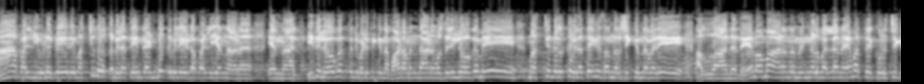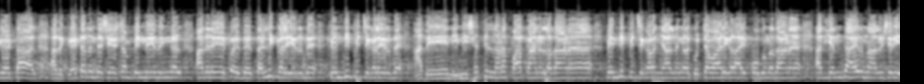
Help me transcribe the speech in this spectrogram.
ആ പള്ളിയുടെ പേര് മസ്ജിദുൽ കബിലത്തേൻ രണ്ട് കബിലയുടെ പള്ളി എന്നാണ്. എന്നാൽ ഇത് ലോകത്തിന് പഠിപ്പിക്കുന്ന പാഠം എന്താണ് മുസ്ലിം ലോകമേ? മസ്ജിദുൽ കിബിലത്തേന് സന്ദർശിക്കുന്നവരെ അള്ളാന്റെ നിയമമാണെന്ന് നിങ്ങൾ വല്ല നിയമത്തെ കുറിച്ച് കേട്ടാൽ അത് കേട്ടതിന്റെ ശേഷം പിന്നെ നിങ്ങൾ അതിനെ തള്ളിക്കളയരുത് പിന്തിപ്പിച്ച് കളയരുത്. അതേ നിമിഷത്തിൽ നടപ്പാക്കാനുള്ളതാണ്. പിന്തിപ്പിച്ച് കളഞ്ഞാൽ നിങ്ങൾ കുറ്റവാളികളായി പോകുന്നതാണ്. അത് എന്തായിരുന്നാലും ശരി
